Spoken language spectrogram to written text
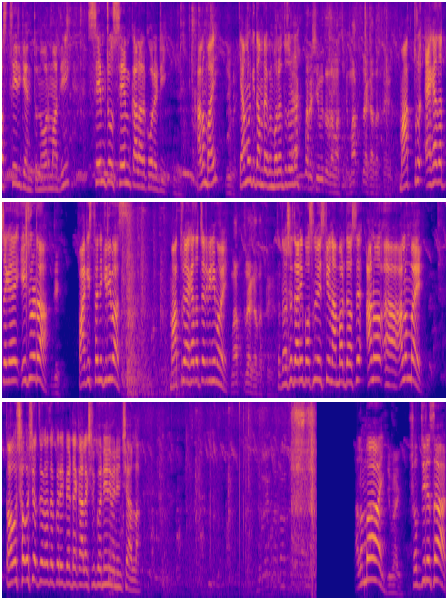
অস্থির কিন্তু নর মাদি। Same to same colour quality Alam ভাই কেমন কি দাম রাখবেন বলেন তো জোড়াটা? একবারে সীমিত দাম আজকে মাত্র এক হাজার টাকা। মাত্র এক হাজার টাকায় এই জোড়াটা? জি। পাকিস্তানি গিরিবাস। মাত্র এক হাজার টাকার বিনিময়ে। মাত্র এক হাজার টাকা। তো দর্শক যারই পছন্দ স্ক্রিনে নাম্বার দেওয়া আছে। আনো আলম ভাই তো অবশ্যই অবশ্যই যোগাযোগ করে পেটা কালেকশন করে নিয়ে নেবেন ইনশাআল্লাহ। আলম ভাই জি ভাই। সবজি রে স্যার।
